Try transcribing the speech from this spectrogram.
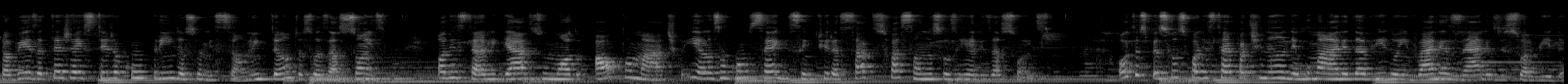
Talvez até já esteja cumprindo a sua missão, no entanto, as suas ações podem estar ligadas no modo automático e elas não conseguem sentir a satisfação nas suas realizações. Outras pessoas podem estar patinando em alguma área da vida ou em várias áreas de sua vida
